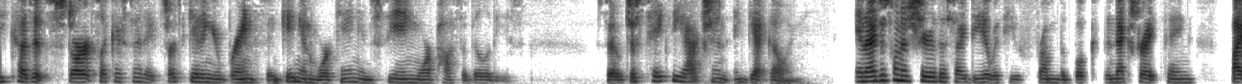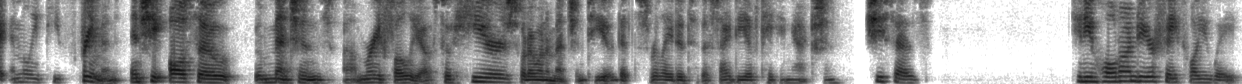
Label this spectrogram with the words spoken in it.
because it starts, like I said, it starts getting your brain thinking and working and seeing more possibilities. So just take the action and get going. And I just want to share this idea with you from the book, The Next Right Thing by Emily P. Freeman. And she also mentions uh, Marie Forleo. So here's what I want to mention to you that's related to this idea of taking action. She says, Can you hold on to your faith while you wait?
